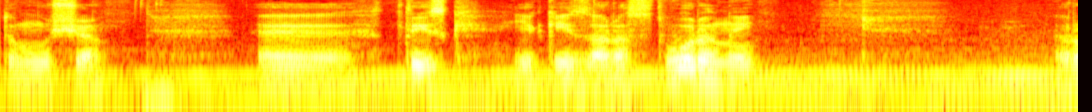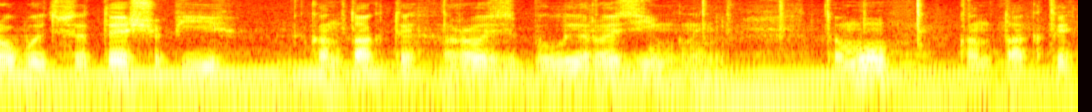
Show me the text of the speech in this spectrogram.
Тому що е, тиск, який зараз створений, робить все те, щоб її контакти роз, були розімкнені. Тому контакти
